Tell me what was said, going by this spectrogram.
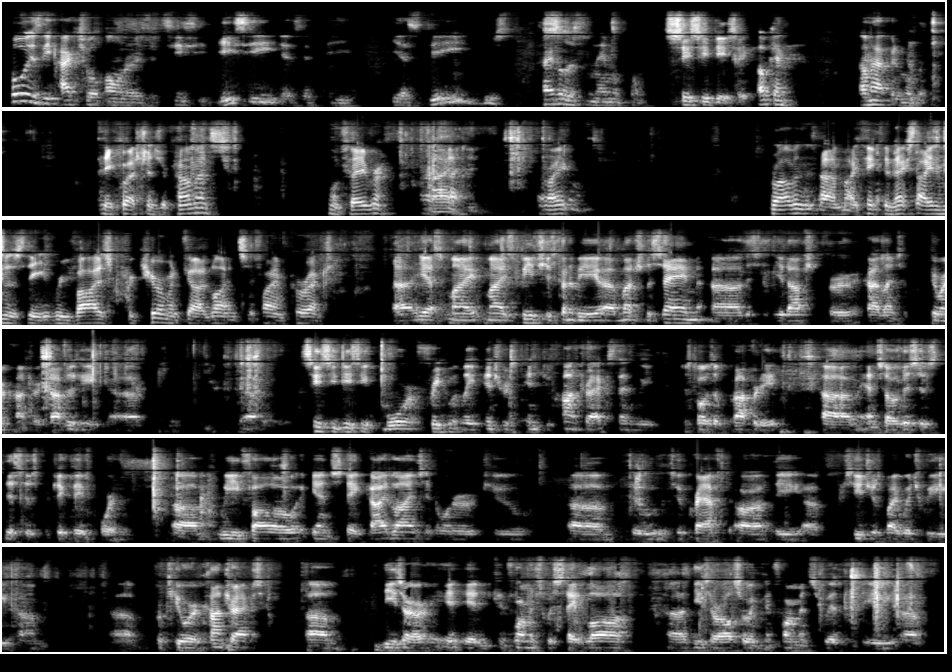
Who is the actual owner? Is it CCDC? Is it the ESD? Whose title is the name of whom? CCDC. Okay, I'm happy to move it. Any questions or comments? All in favor? Aye. All right. Robin, um, I think the next item is the revised procurement guidelines, if I am correct. Uh, Yes, my, my speech is going to be uh, much the same. Uh, This is the adoption for guidelines of procurement contracts. Obviously, uh, uh, CCDC more frequently enters into contracts than we dispose of property. Um, And so this is, this is particularly important. Um, We follow, again, state guidelines in order to, um, to, to craft uh, the uh, procedures by which we um, uh, procure contracts. Um, these are in, in conformance with state law. Uh, These are also in conformance with the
